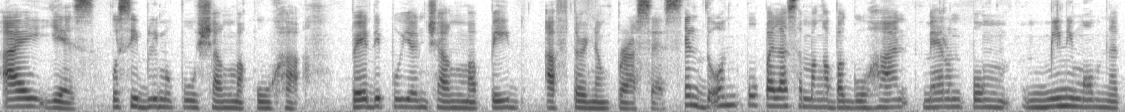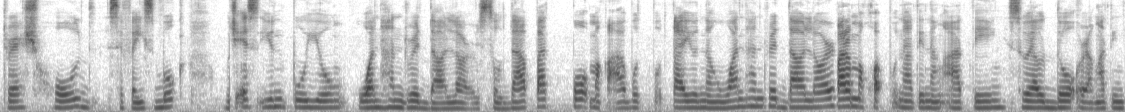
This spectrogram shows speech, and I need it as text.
ay yes, posible mo po siyang makuha pwede po yan siyang ma-paid after ng process. And doon po pala sa mga baguhan, meron pong minimum na threshold sa Facebook which is yun po yung $100. So dapat po makaabot po tayo ng $100 para makuha po natin ang ating sweldo or ang ating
